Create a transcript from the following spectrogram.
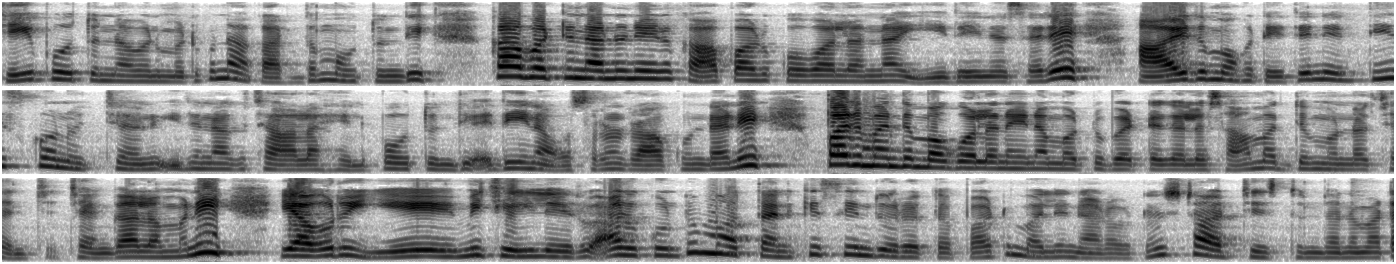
చేయబోతున్నావని మటుకు నాకు అర్థమవుతుంది. కాబట్టి నన్ను నేను కాపాడుకోవాలన్నా ఏదైనా సరే ఆయుధం ఒకటైతే నేను తీసుకొని వచ్చాను. ఇది నాకు చాలా హెల్ప్ అవుతుంది. దీని అవసరం రాకుండానే పది మంది మగవాళ్ళనైనా మట్టుబెట్టగల సామర్థ్యం ఉన్న చెంచ చెంగాలమ్మని ఎవరు ఏమీ చేయలేరు అనుకుంటూ మొత్తానికి సింధూరతో పాటు మళ్ళీ నడవటం స్టార్ట్ స్టార్ట్ చేస్తుందనమాట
